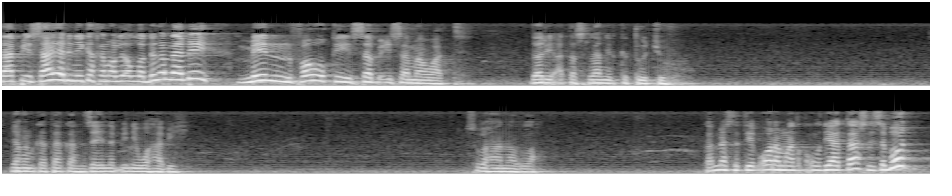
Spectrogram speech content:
tapi saya dinikahkan oleh Allah dengan Nabi min fauqi sab'i samawat dari atas langit ketujuh jangan katakan Zainab ini wahabi subhanallah karena setiap orang mengatakan di atas disebut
